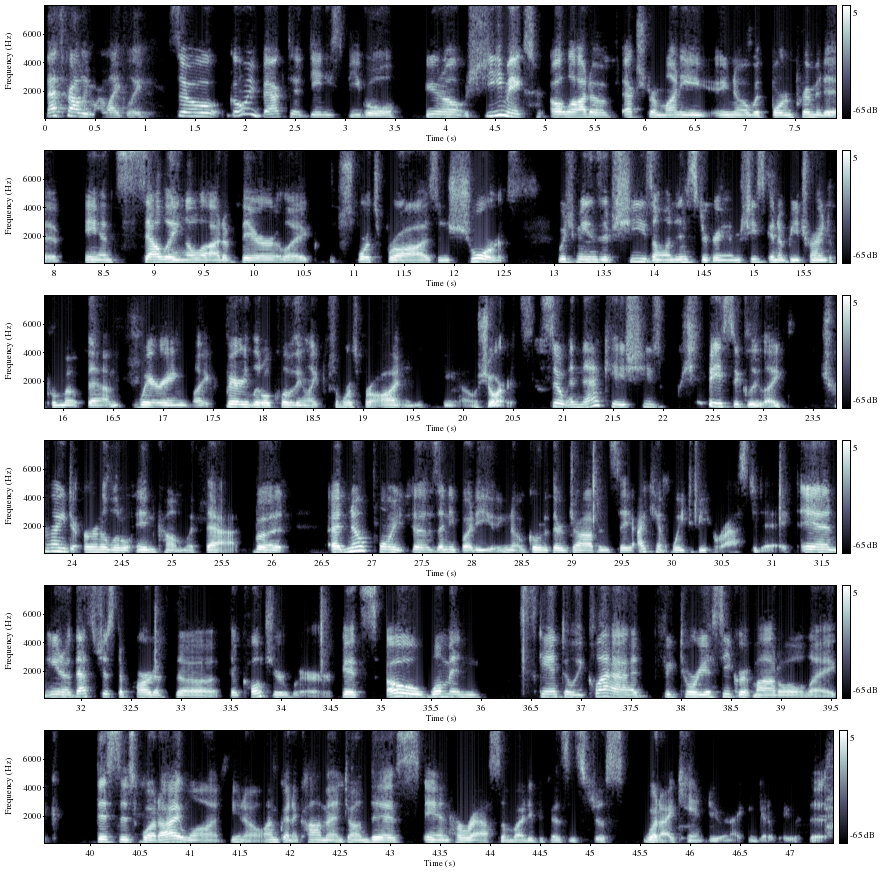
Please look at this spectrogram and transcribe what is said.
That's probably more likely. So going back to Dani Speegle, you know, she makes a lot of extra money, you know, with Born Primitive and selling a lot of their like sports bras and shorts which means if she's on Instagram, she's going to be trying to promote them wearing like very little clothing, like sports bra and you know shorts. So in that case, she's she's basically like trying to earn a little income with that. But at no point does anybody you know go to their job and say i can't wait to be harassed today and you know that's just a part of the the culture where it's oh woman scantily clad Victoria's Secret model, like this is what I want, you know, I'm going to comment on this and harass somebody because it's just what I can't do and I can get away with it.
